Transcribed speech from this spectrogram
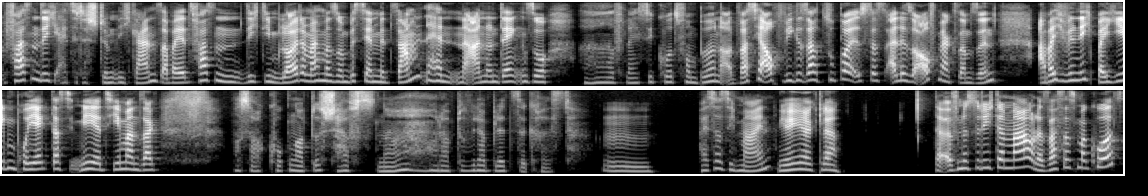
fassen dich, also das stimmt nicht ganz, aber jetzt fassen dich die Leute manchmal so ein bisschen mit Samthänden an und denken so, ah, vielleicht sie kurz vom Burnout. Was ja auch, wie gesagt, super ist, dass alle so aufmerksam sind. Aber ich will nicht bei jedem Projekt, dass mir jetzt jemand sagt, musst auch gucken, ob du es schaffst, ne? Oder ob du wieder Blitze kriegst. Mm. Weißt du, was ich meine? Ja, ja, klar. Da öffnest du dich dann mal oder sagst das mal kurz.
